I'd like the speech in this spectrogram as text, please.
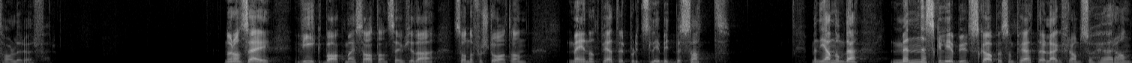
talerør for. Når han sier 'vik bak meg, Satan', så er jo ikke det sånn å forstå at han mener at Peter plutselig er blitt besatt. Men gjennom det menneskelige budskapet som Peter legger fram, så hører han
